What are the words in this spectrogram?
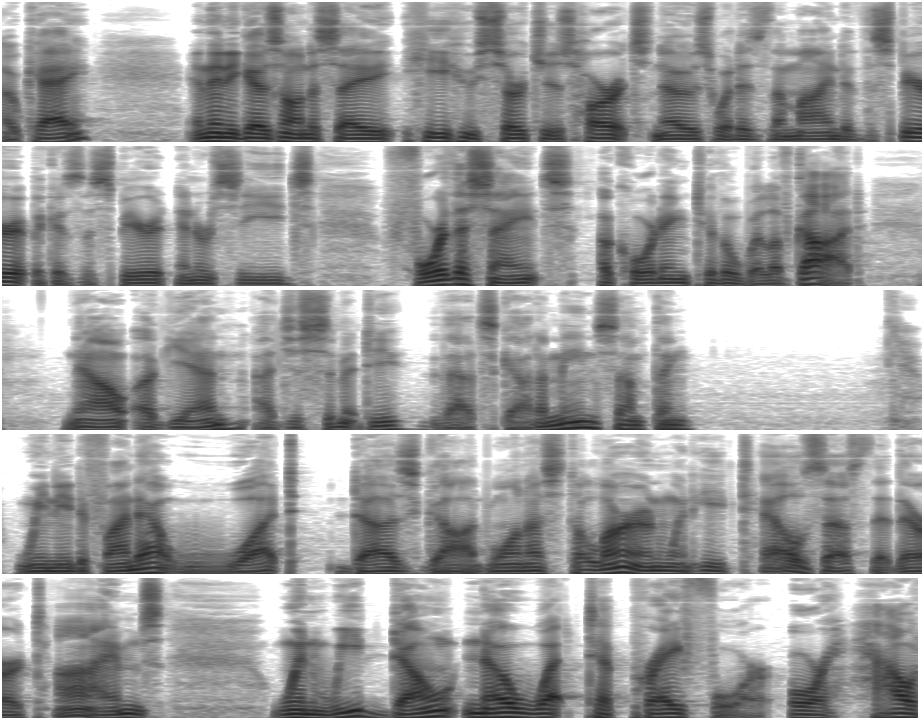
Okay? And then he goes on to say, He who searches hearts knows what is the mind of the Spirit, because the Spirit intercedes for the saints according to the will of God. Now, again, I just submit to you, that's got to mean something. We need to find out what does God want us to learn when he tells us that there are times when we don't know what to pray for or how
